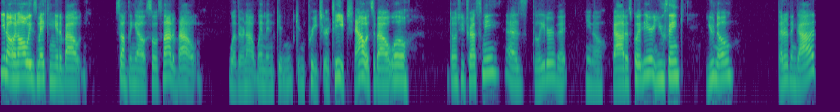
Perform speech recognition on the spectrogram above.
you know, and always making it about something else. So it's not about whether or not women can can preach or teach. Now it's about, well, don't you trust me as the leader that you know God has put here? You think you know better than God.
